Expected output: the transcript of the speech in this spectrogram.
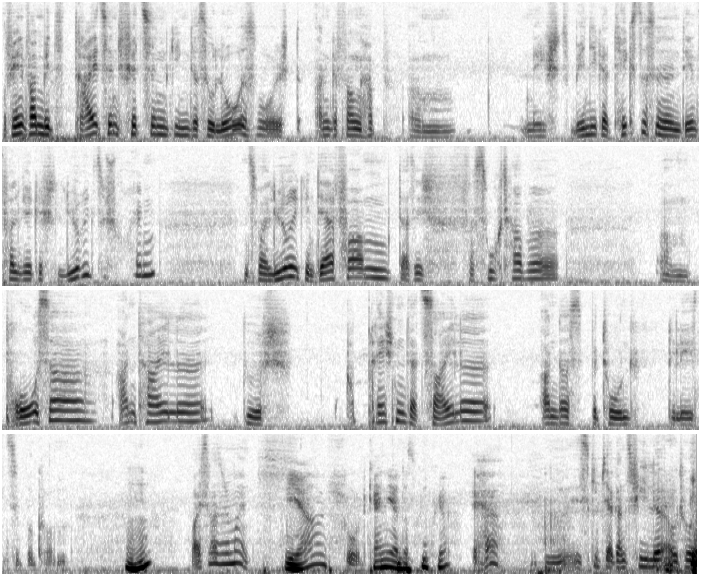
Auf jeden Fall mit 13, 14 ging das so los, wo ich angefangen habe, ähm, nicht weniger Texte, sondern in dem Fall wirklich Lyrik zu schreiben. Und zwar Lyrik in der Form, dass ich versucht habe, ähm, Prosa-Anteile durch Abbrechen der Zeile anders betont gelesen zu bekommen. Mhm. Weißt du, was ich meine? Ja, Gut. ich kenne ja das Buch, ja. Ja, es gibt ja ganz viele Autoren,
